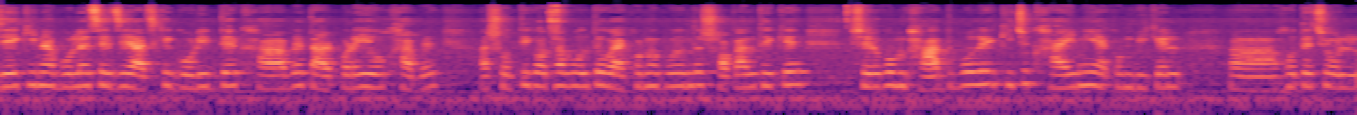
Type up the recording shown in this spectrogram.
যে কিনা বলেছে যে আজকে গরিবদের খাওয়াবে, তারপরেই ও খাবে। আর সত্যি কথা বলতে ও এখনও পর্যন্ত সকাল থেকে সেরকম ভাত বলে কিছু খায়নি, এখন বিকেল হতে চলল।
